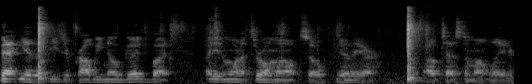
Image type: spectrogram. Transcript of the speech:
bet you that these are probably no good, but I didn't want to throw them out, so there they are. I'll test them out later.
